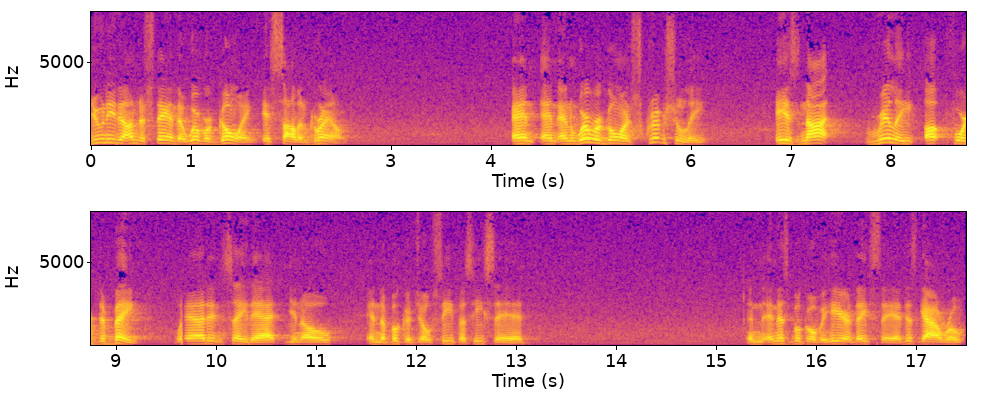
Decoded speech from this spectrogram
you need to understand that where we're going is solid ground. And, and, and where we're going scripturally is not really up for debate. Well, I didn't say that, you know, in the book of Josephus, he said, in, in this book over here, they said, this guy wrote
